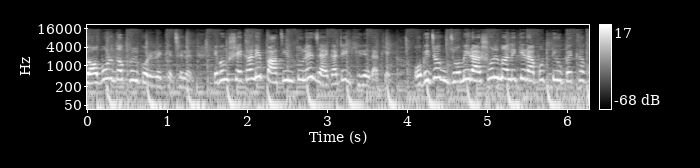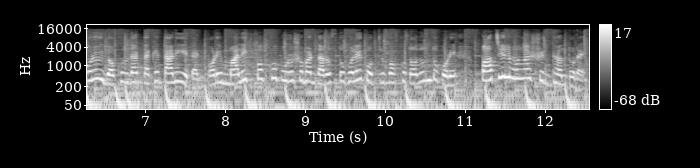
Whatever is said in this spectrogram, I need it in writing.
জবরদখল করে রেখেছিলেন এবং সেখানে পাঁচিল তুলে জায়গাটি ঘিরে রাখে। অভিযোগ, জমির আসল মালিকের আপত্তি উপেক্ষা করে ওই দখলদার তাকে তাড়িয়ে দেন। পরে মালিক পক্ষ পুরসভার দ্বারস্থ হলে কর্তৃপক্ষ তদন্ত করে পাঁচিল ভাঙার সিদ্ধান্ত নেয়।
